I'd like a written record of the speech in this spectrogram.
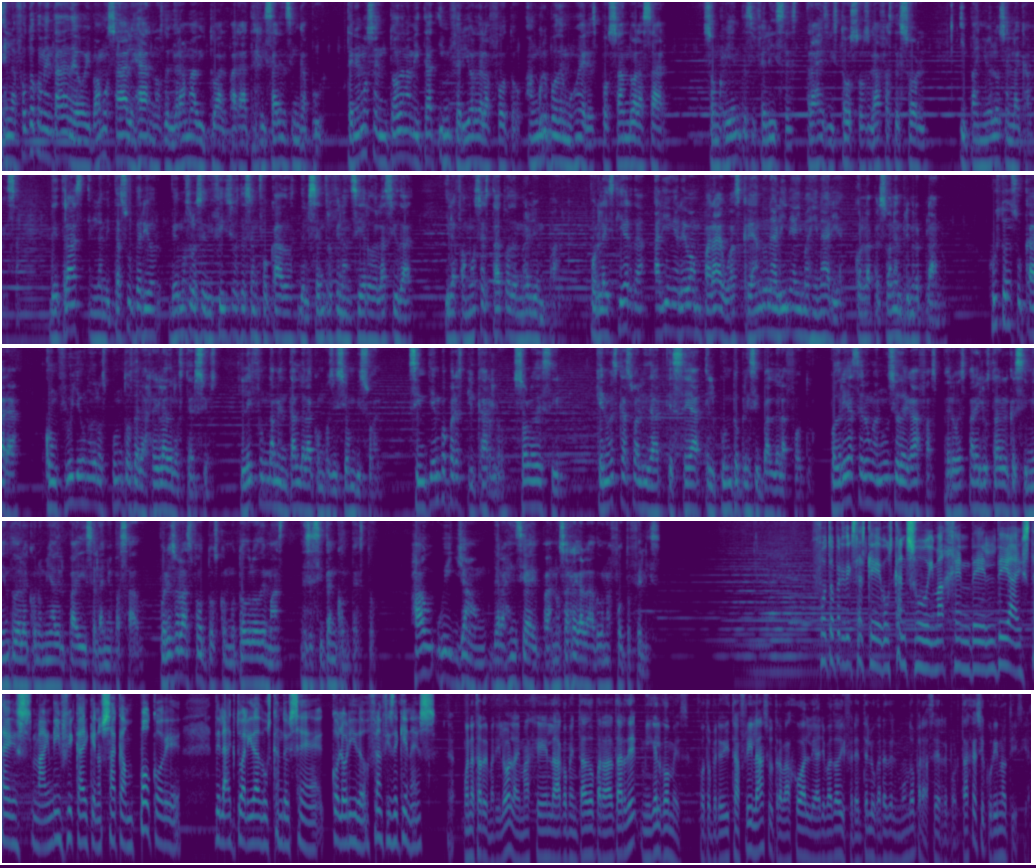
En la foto comentada de hoy vamos a alejarnos del drama habitual para aterrizar en Singapur. Tenemos en toda la mitad inferior de la foto a un grupo de mujeres posando al azar, sonrientes y felices, trajes vistosos, gafas de sol y pañuelos en la cabeza. Detrás, en la mitad superior, vemos los edificios desenfocados del centro financiero de la ciudad y la famosa estatua de Merlion Park. Por la izquierda, alguien eleva un paraguas creando una línea imaginaria con la persona en primer plano. Justo en su cara confluye uno de los puntos de la regla de los tercios, ley fundamental de la composición visual. Sin tiempo para explicarlo, solo decir que no es casualidad que sea el punto principal de la foto. Podría ser un anuncio de gafas, pero es para ilustrar el crecimiento de la economía del país el año pasado. Por eso las fotos, como todo lo demás, necesitan contexto. How We Young de la agencia EPA nos ha regalado una foto feliz. Fotoperiodistas que buscan su imagen del día. Esta es magnífica y que nos saca un poco de, la actualidad buscando ese colorido. Francis, ¿de quién es? Eh, buenas tardes, Mariló. La imagen la ha comentado para la tarde Miguel Gómez, fotoperiodista freelance. Su trabajo le ha llevado a diferentes lugares del mundo para hacer reportajes y cubrir noticias.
